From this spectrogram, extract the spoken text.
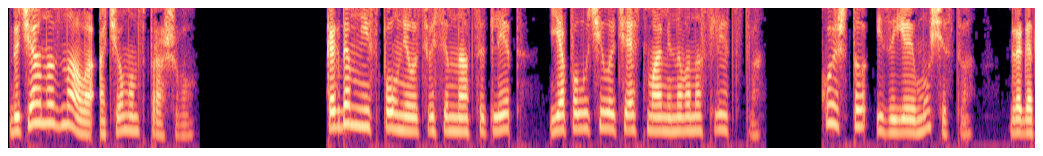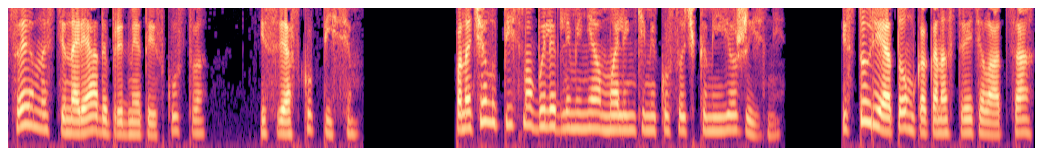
Дычана знала, о чем он спрашивал. Когда мне исполнилось 18 лет, я получила часть маминого наследства. Кое-что из ее имущества, драгоценности, наряды, предметы искусства и связку писем. Поначалу письма были для меня маленькими кусочками ее жизни. История о том, как она встретила отца,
